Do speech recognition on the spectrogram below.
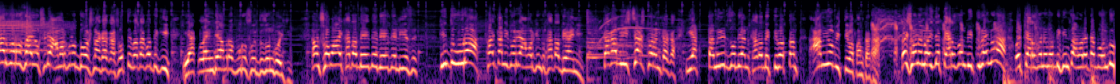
তারপরও যাই হোক সেটা আমার কোনো দোষ না কাকা। সত্যি কথা কথা কি এক লাইন দিয়ে আমরা পুরো চোদ্দ জন বইছি। এখন সবাই খাতা দিয়ে দিয়ে দিয়ে দিয়ে নিয়েছে কিন্তু ওরা শয়তানি করে আমার কিন্তু খাতা দেয়নি। কাকা, বিশ্বাস করেন কাকা একটা মিনিট যদি আমি খাতা দেখতে পারতাম, আমিও বৃত্তি পাতাম কাকা। এই শোনেন, ওই যে তেরো জন বৃত্তি পাইলো না, ওই তেরো জনের মধ্যে কিন্তু আমার একটা বন্ধু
